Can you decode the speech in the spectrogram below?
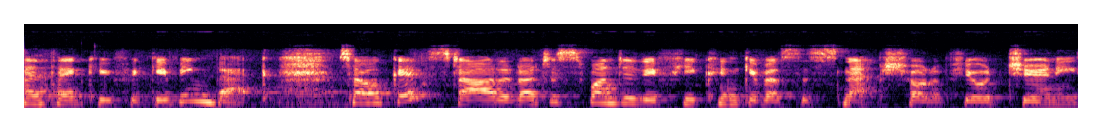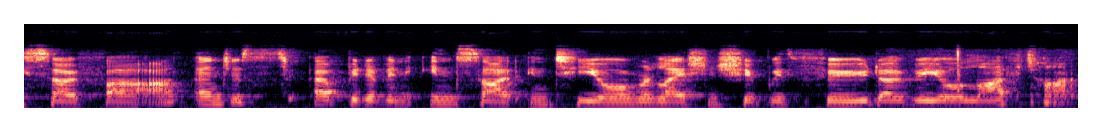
And thank you for giving back. So I'll get started. I just wondered if you can give us a snapshot of your journey so far and just a bit of an insight into your relationship with food over your lifetime.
